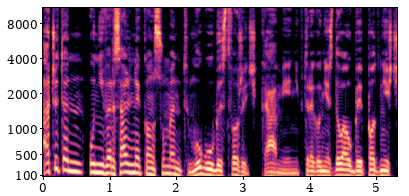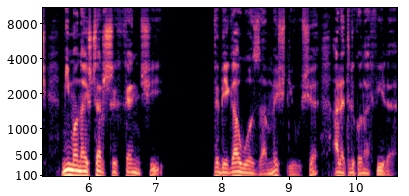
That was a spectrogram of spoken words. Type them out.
a czy ten uniwersalny konsument mógłby stworzyć kamień, którego nie zdołałby podnieść mimo najszczerszych chęci? Wybiegało, zamyślił się, ale tylko na chwilę.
